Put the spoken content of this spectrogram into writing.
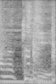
aquí.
